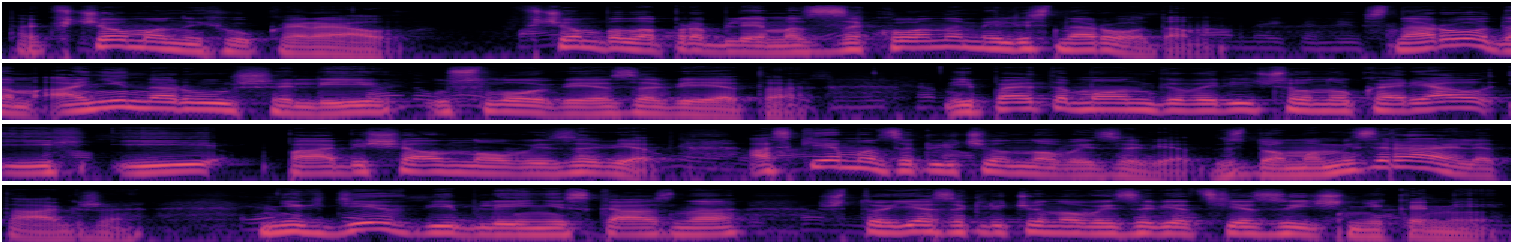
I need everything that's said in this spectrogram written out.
Так в чем он их укорял? В чем была проблема, с законом или с народом? С народом они нарушили условия завета. И поэтому он говорит, что он укорял их и пообещал Новый Завет. А с кем он заключил Новый Завет? С Домом Израиля также. Нигде в Библии не сказано, что я заключу Новый Завет с язычниками.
